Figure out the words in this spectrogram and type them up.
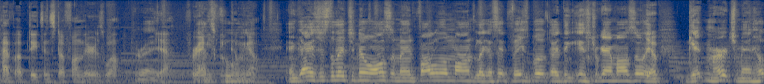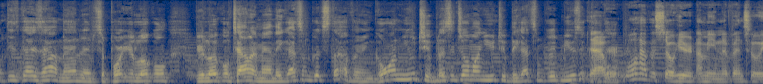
have updates and stuff on there as well. Right. Yeah, for That's anything cool, coming man. out. And guys, just to let you know, also, man, follow them on, like I said, Facebook. I think Instagram also, and Yep. get merch, man. Help these guys out, man, and support your local, your local talent, man. They got some good stuff. I mean, go on YouTube, listen to them on YouTube. They got some good music Yeah, we'll have a show here. I mean, eventually,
